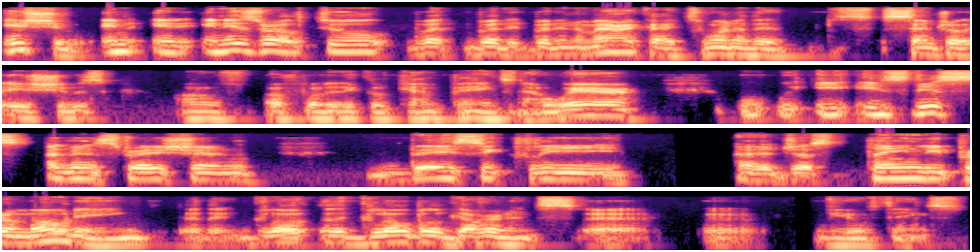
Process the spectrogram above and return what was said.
issue in, in, in Israel too, but but but in America, it's one of the central issues of of political campaigns now. Where is this administration basically uh, just plainly promoting the, glo- the global governance uh, uh, view of things?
